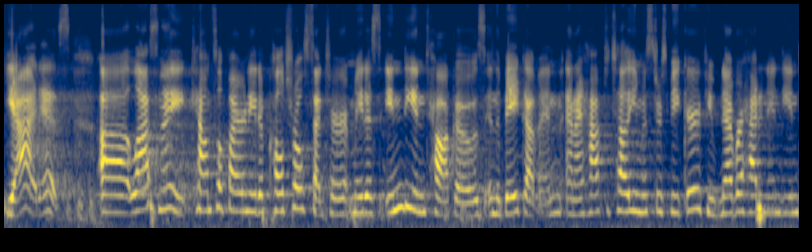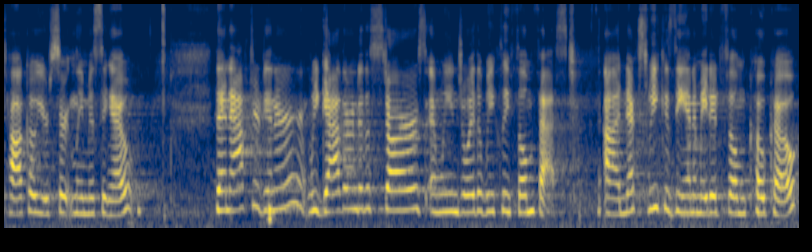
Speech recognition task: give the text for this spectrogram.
Yeah, it is. Uh, last night, Council Fire Native Cultural Centre made us Indian tacos in the bake oven, and I have to tell you, Mr. Speaker, if you've never had an Indian taco, you're certainly missing out. Then after dinner, we gather under the stars and we enjoy the weekly film fest. Uh, next week is the animated film Coco,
